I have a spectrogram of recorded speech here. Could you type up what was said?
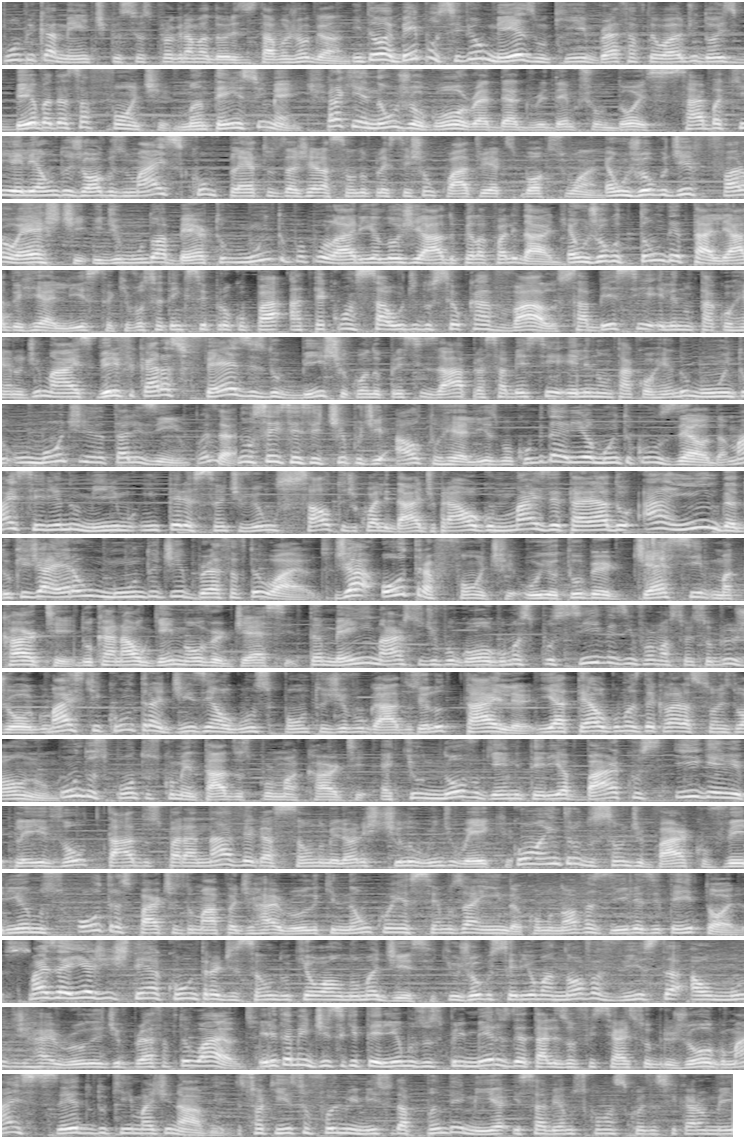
publicamente que os seus programadores estavam jogando. Então é bem possível mesmo que Breath of the Wild 2 beba dessa fonte, mantenha isso em mente. Para quem não jogou Red Dead Redemption 2, saiba que ele é um dos jogos mais completos da geração do PlayStation 4 e Xbox One. É um jogo de faroeste e de mundo aberto muito popular e elogiado pela qualidade. É um jogo tão detalhado e realista que você tem que se preocupar até com a saúde do seu cavalo, saber se ele não tá correndo demais, verificar as fezes do bicho quando precisar para saber se ele não tá correndo muito, um monte de detalhezinho. Pois é, não sei se esse tipo de autorrealismo combinaria muito com Zelda, mas seria no mínimo interessante ver um salto de qualidade para algo mais detalhado ainda do que já era o mundo de Breath of the Wild. Já outra fonte, o youtuber Jesse McCarthy, do canal Game Over Jesse, também em março divulgou algumas possíveis informações sobre o jogo, mas que contradizem alguns pontos divulgados pelo Tyler e até algumas declarações do Aonuma. Um dos pontos comentados por McCarthy é que o novo game teria barcos e gameplay voltados para a navegação no melhor estilo Wind Waker. Com a introdução de barco, veríamos outras partes do mapa de Hyrule que não conhecemos ainda, como novas ilhas e territórios. Mas aí a gente tem a contradição do que o Aonuma disse, que o jogo seria uma nova vista ao mundo de Hyrule de Breath of the Wild. Ele também disse que teríamos os primeiros detalhes oficiais sobre o jogo mais cedo do que imaginavam. Só que isso foi no início da pandemia e sabemos como as coisas ficaram meio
